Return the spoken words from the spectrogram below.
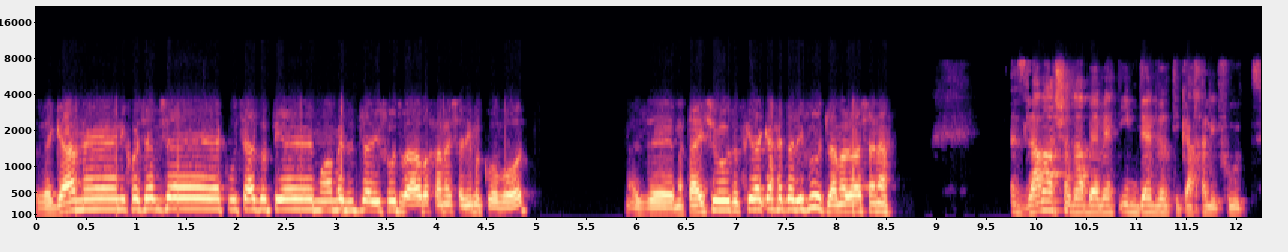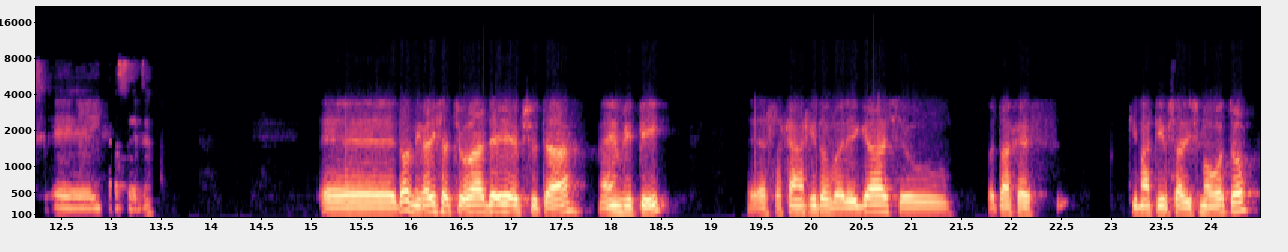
וגם אה, אני חושב שהקבוצה הזאת תהיה מועמדת לאליפות בארבע-חמש שנים הקרובות. אז מתישהו תתחיל לקחת אליפות, למה לא השנה? אז למה השנה באמת, אם דנבר תיקח אליפות, היא תעשה את זה? טוב, נראה לי שהתשובה די פשוטה, ה-MVP, השחקן הכי טוב בליגה, שהוא בתכלס כמעט אי אפשר לשמור אותו.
